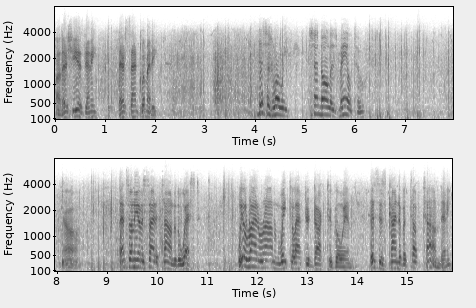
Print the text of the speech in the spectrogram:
Oh, there she is, Denny. There's San Clemente. This is where we send all his mail to. Oh. That's on the other side of town to the west. We'll ride around and wait till after dark to go in. This is kind of a tough town, Denny.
